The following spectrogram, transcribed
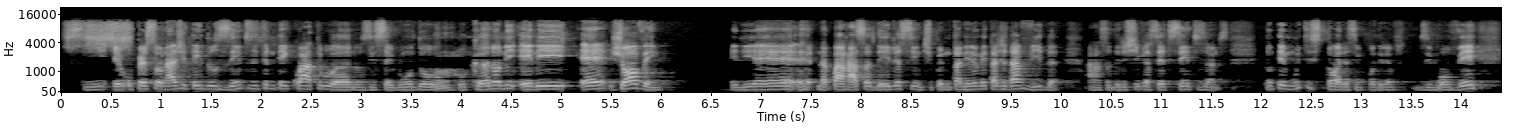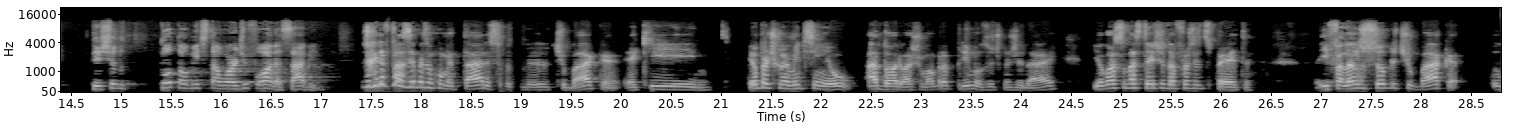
Sim, o personagem tem 234 anos e segundo hum. o canon, ele é jovem ele é, na raça dele, assim, tipo, ele não tá nem na metade da vida. A raça dele chega a 700 anos. Então tem muita história, assim, que poderia desenvolver, deixando totalmente Star Wars de fora, sabe? Eu queria fazer mais um comentário sobre o Chewbacca. É que eu, particularmente, sim, eu adoro, eu acho uma obra-prima Os Últimos Jedi. E eu gosto bastante da Força Desperta. E falando sobre o Chewbacca, o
